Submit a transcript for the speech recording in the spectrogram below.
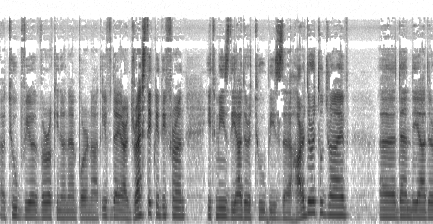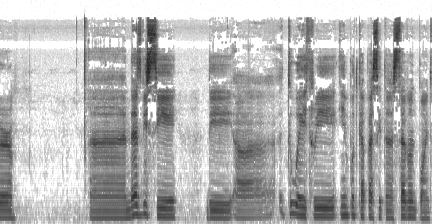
a tube will work in an amp or not. If they are drastically different, it means the other tube is uh, harder to drive uh, than the other. And as we see, the uh, 2A3 input capacitance 7.5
